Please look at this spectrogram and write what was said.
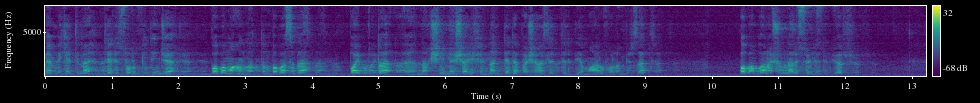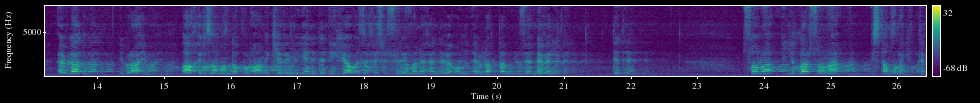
memleketime terhis olup gidince babama anlattım. Babası da Bayburt'ta e, Nakşi Meşayihinden Dede Paşa Hazretleri diye maruf olan bir zat. Babam bana şunları söyledi diyor. Evladım İbrahim ahir zamanda Kur'an-ı Kerim'i yeniden ihya vazifesi Süleyman Efendi ve onun evlatlarının üzerine verildi dedi. Sonra yıllar sonra İstanbul'a gittim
